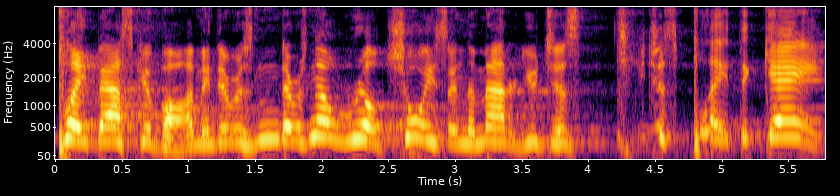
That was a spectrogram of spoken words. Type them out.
played basketball. I mean, there was, there was no real choice in the matter. You just, you just played the game.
